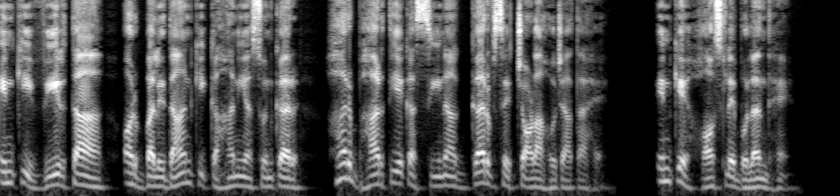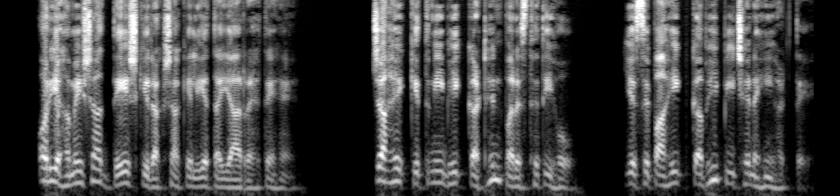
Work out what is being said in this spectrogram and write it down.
इनकी वीरता और बलिदान की कहानियाँ सुनकर हर भारतीय का सीना गर्व से चौड़ा हो जाता है। इनके हौसले बुलंद हैं और ये हमेशा देश की रक्षा के लिए तैयार रहते हैं। चाहे कितनी भी कठिन परिस्थिति हो, ये सिपाही कभी पीछे नहीं हटते।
